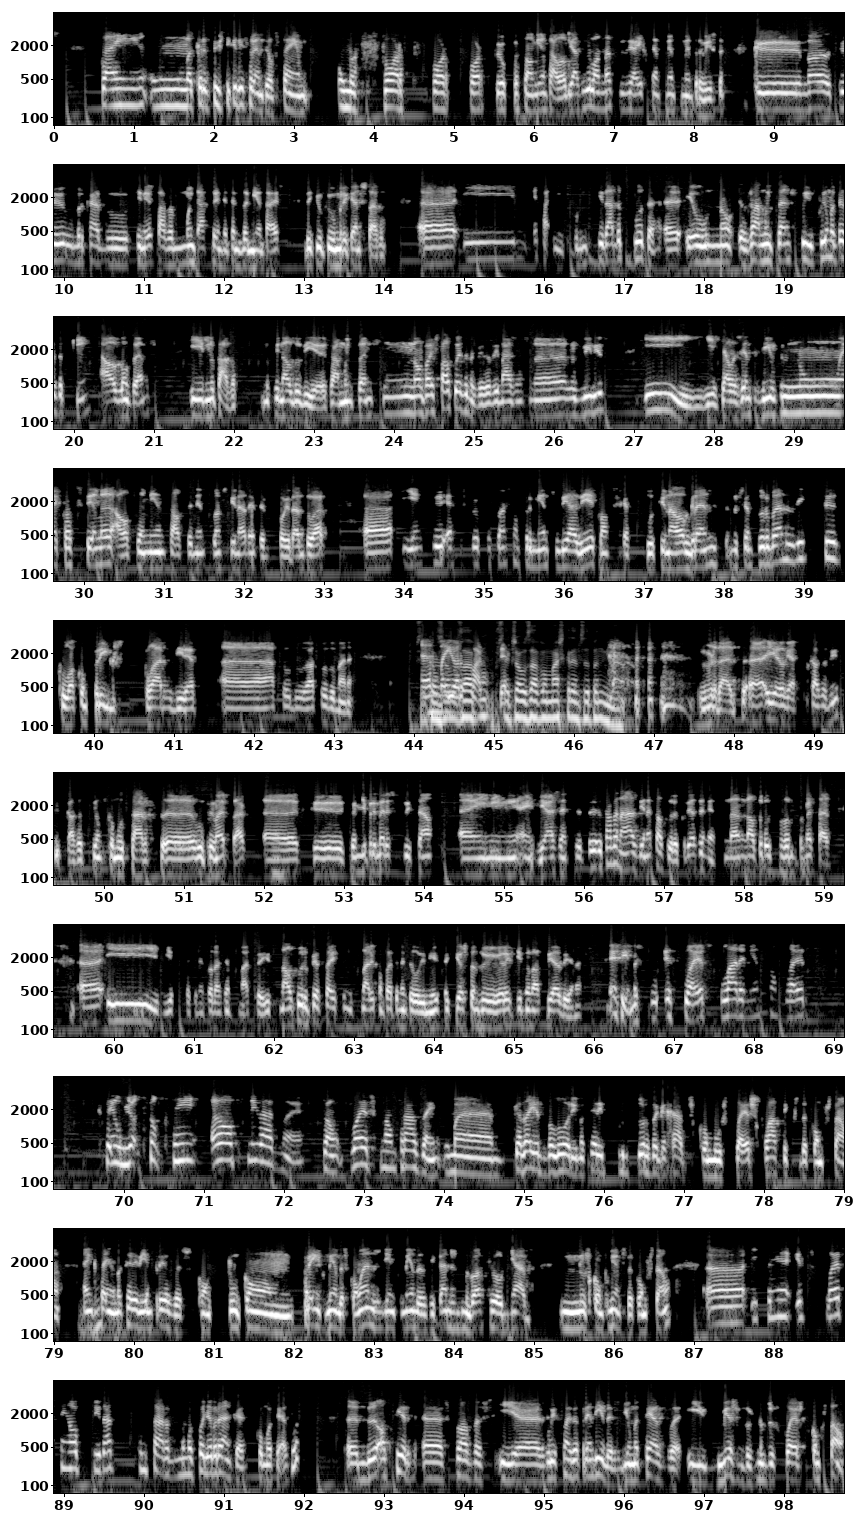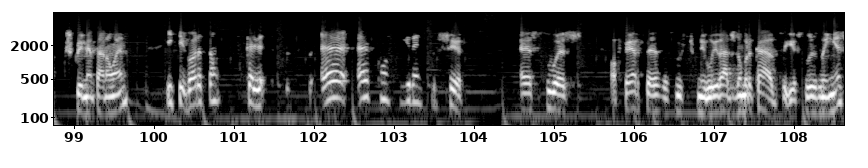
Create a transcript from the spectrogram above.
tem uma característica diferente. Eles têm uma forte, forte, forte preocupação ambiental. Aliás, o Elon Musk dizia aí recentemente numa entrevista que, nós, que o mercado chinês estava muito à frente em termos ambientais daquilo que o americano estava. Uh, e, epá, e, por necessidade absoluta. Uh, eu, não, eu já há muitos anos fui, fui uma vez a Pequim, há alguns anos, e notava no final do dia. Já há muitos anos não vejo tal coisa, mas vejo as imagens na, nos vídeos e, e, aquela gente vive num ecossistema altamente, altamente congestionado em termos de qualidade do ar uh, e em que essas preocupações são prementes no dia a dia, com um sucesso populacional grande nos centros urbanos e que colocam perigos claros diretos uh, à, saúde, à saúde humana. Por é a maior usavam. Por isso é que já usavam máscara antes da pandemia. Verdade. Uh, e aliás, por causa disso e por causa de filmes como o SARS, uh, o primeiro SARS, uh, que foi a minha primeira exposição em, em viagens. Eu estava na Ásia nessa altura, curiosamente, na, na altura do primeiro SARS. e, e praticamente toda a gente máscara isso. Na altura pensei que um cenário completamente alinista que hoje estamos a viver aqui no nosso dia a dia. Né? Enfim, mas esses players claramente são players que têm o melhor, que, são, que têm a oportunidade, não é? São players que não trazem uma cadeia de valor e uma série de produtores agarrados como os players clássicos da combustão, em que uhum. têm uma série de empresas com, com pré-encomendas, com anos de encomendas e anos de negócio alinhados nos componentes da combustão, uh, e têm, esses players têm a oportunidade de começar numa folha branca como a Tesla, uh, de obter as provas e as lições aprendidas de uma Tesla e mesmo dos, dos players de combustão que experimentaram antes e que agora estão a, a conseguirem crescer as suas ofertas, as suas disponibilidades no mercado e as suas linhas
